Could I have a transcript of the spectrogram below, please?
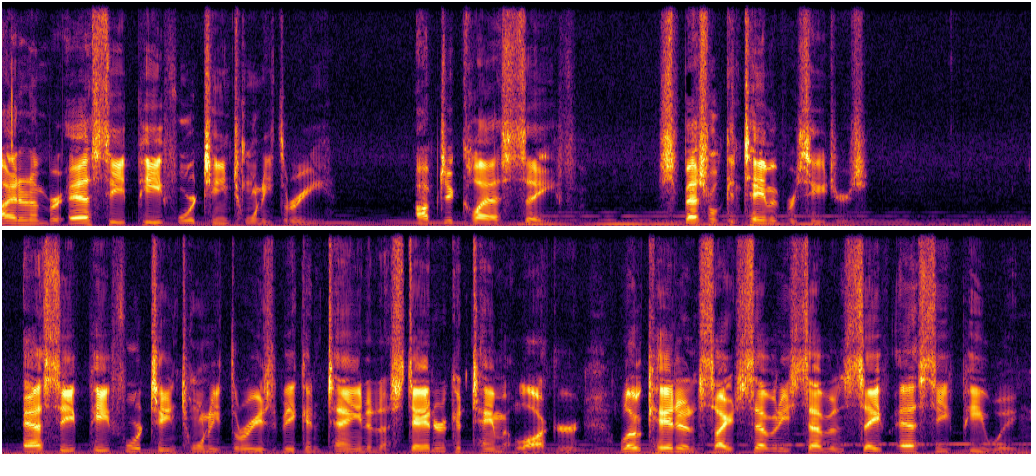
Item Number SCP-1423 Object Class Safe Special Containment Procedures SCP-1423 is to be contained in a standard containment locker located in Site-77's Safe SCP Wing.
